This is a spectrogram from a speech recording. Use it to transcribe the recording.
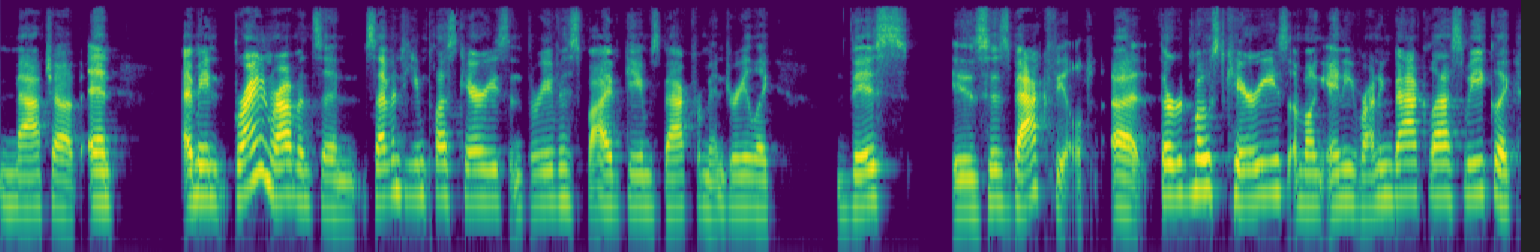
matchup. And I mean, Brian Robinson, 17 plus carries in three of his five games back from injury. Like this is his backfield. Uh, third most carries among any running back last week. Like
